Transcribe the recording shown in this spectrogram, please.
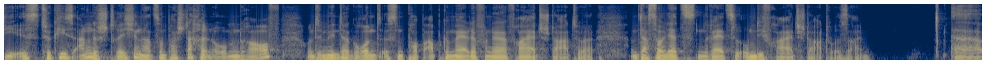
die ist türkis angestrichen, hat so ein paar Stacheln oben drauf und im Hintergrund ist ein Pop-up-Gemälde von der Freiheitsstatue. Und das soll jetzt ein Rätsel um die Freiheitsstatue sein. Äh,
